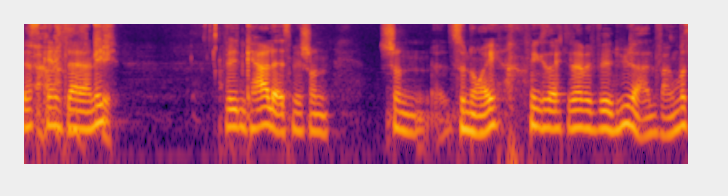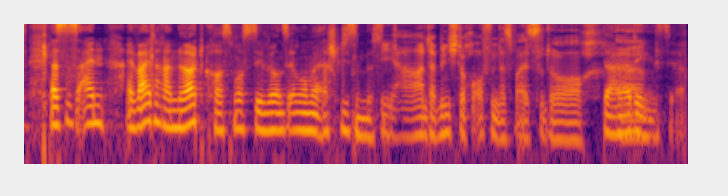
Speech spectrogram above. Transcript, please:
Das kenne ich leider okay. nicht. Wilden Kerle ist mir schon, schon äh, zu neu, wie gesagt, ich da mit wilden Hühnern anfangen muss. Das ist ein, ein weiterer Nerdkosmos, den wir uns irgendwann mal erschließen müssen. Ja, und da bin ich doch offen, das weißt du doch. Ja, Ähm, allerdings, ja.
